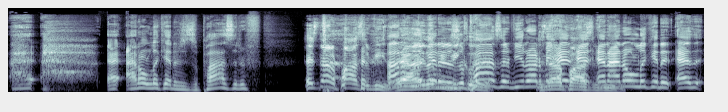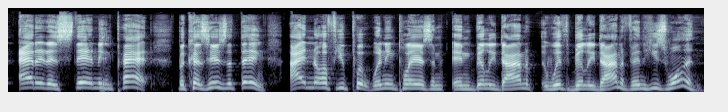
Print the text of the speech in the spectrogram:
I, I I don't look at it as a positive. It's not a positive either. I don't look let at it as a clear. positive. You know what It's I mean? And- and, and I don't look at it as at it as standing pat because here's the thing: I know if you put winning players in, in Billy Donovan with Billy Donovan, he's won.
